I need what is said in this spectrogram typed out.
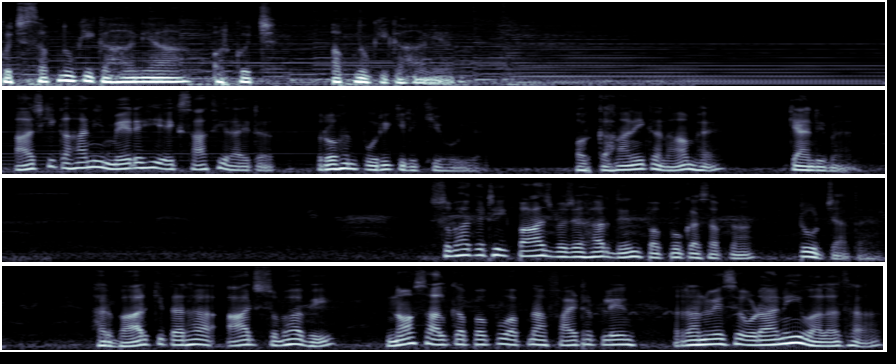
कुछ सपनों की कहानियाँ और कुछ अपनों की कहानियाँ। आज की कहानी मेरे ही एक साथी राइटर रोहन पुरी की लिखी हुई है। और कहानी का नाम है कैंडीमैन सुबह के ठीक पाँच बजे हर दिन पप्पू का सपना टूट जाता है। हर बार की तरह आज सुबह भी नौ साल का पप्पू अपना फाइटर प्लेन रनवे से उड़ाने ही वाला था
